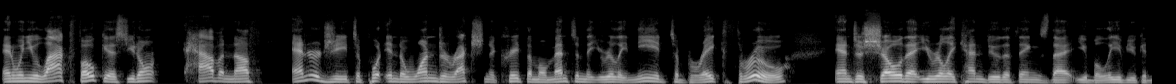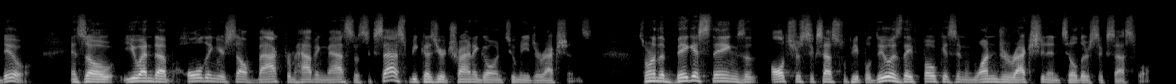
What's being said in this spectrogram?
And when you lack focus, you don't have enough energy to put into one direction to create the momentum that you really need to break through and to show that you really can do the things that you believe you can do. And so you end up holding yourself back from having massive success because you're trying to go in too many directions. So one of the biggest things that ultra successful people do is they focus in one direction until they're successful.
